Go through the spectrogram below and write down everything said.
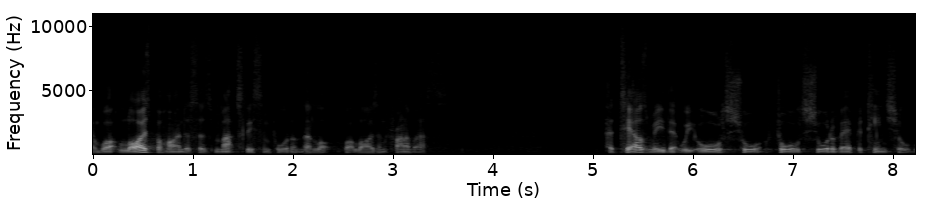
And what lies behind us is much less important than what lies in front of us. It tells me that we all short, fall short of our potential.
